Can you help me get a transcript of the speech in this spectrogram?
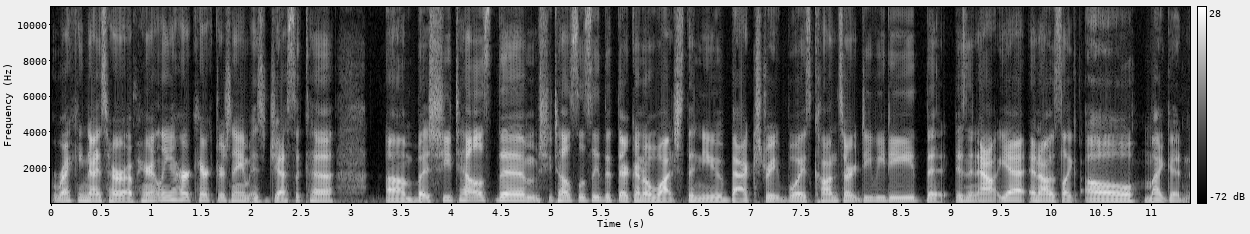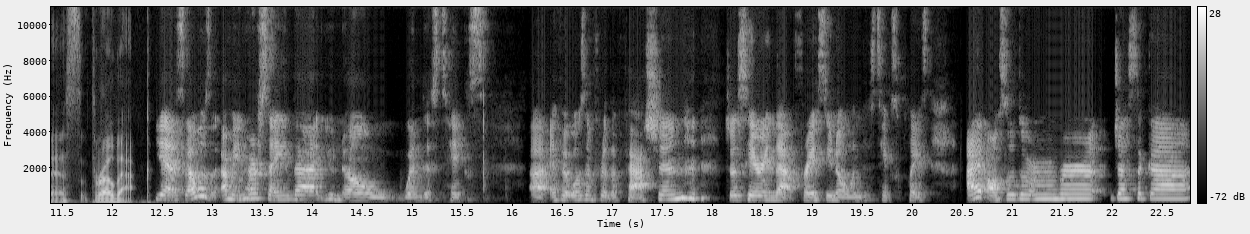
recognize her. Apparently her character's name is Jessica. Um, but she tells them, she tells Lizzie that they're going to watch the new Backstreet Boys concert DVD that isn't out yet. And I was like, oh my goodness, throwback. Yes, that was. I mean, her saying that, you know, when this takes. Uh, if it wasn't for the fashion, just hearing that phrase, you know, when this takes place. I also don't remember Jessica.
